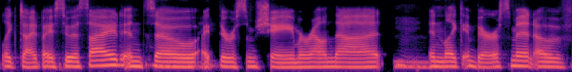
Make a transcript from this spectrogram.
like died by suicide. And so I, there was some shame around that Mm. and like embarrassment of,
